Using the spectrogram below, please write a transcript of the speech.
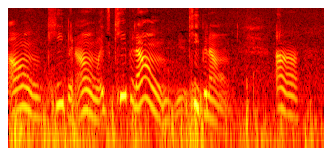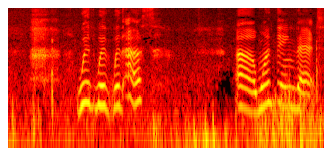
on keeping on. It's keeping on keeping on. Uh, with with with us, uh, one thing that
